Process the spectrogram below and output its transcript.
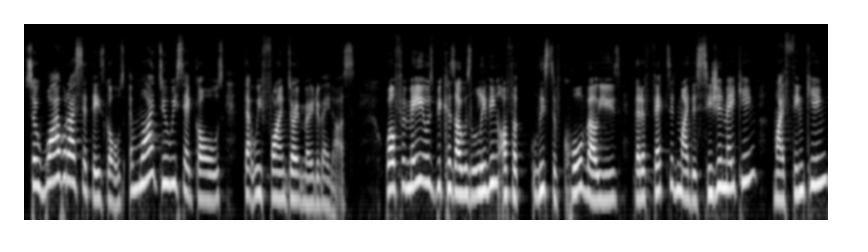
So, why would I set these goals? And why do we set goals that we find don't motivate us? Well, for me, it was because I was living off a list of core values that affected my decision making, my thinking,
